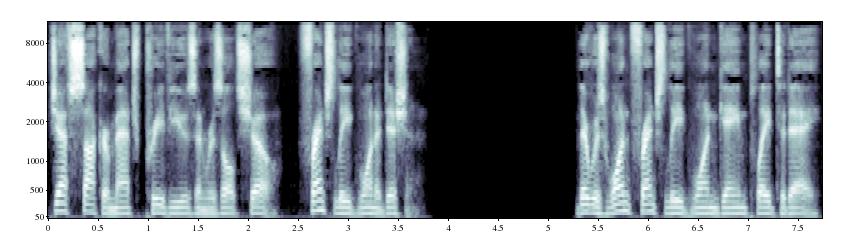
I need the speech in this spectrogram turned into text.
Jeff's Soccer Match Previews and Results Show, French Ligue 1 Edition. There was one French Ligue 1 game played today,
